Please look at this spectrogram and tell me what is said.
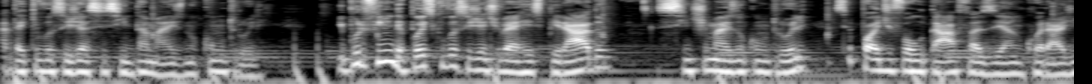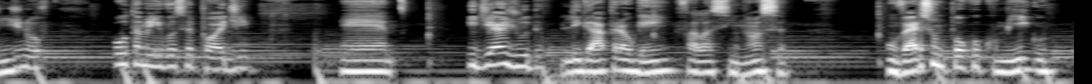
até que você já se sinta mais no controle. E por fim, depois que você já tiver respirado, se sentir mais no controle, você pode voltar a fazer a ancoragem de novo. Ou também você pode é, pedir ajuda, ligar para alguém, falar assim: Nossa, conversa um pouco comigo.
